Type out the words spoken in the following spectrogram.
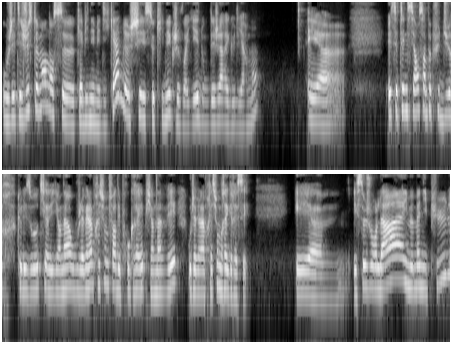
où j'étais justement dans ce cabinet médical chez ce kiné que je voyais donc déjà régulièrement. Et euh, et c'était une séance un peu plus dure que les autres. Il y en a où j'avais l'impression de faire des progrès, puis il y en avait où j'avais l'impression de régresser. Et, euh, et ce jour-là, il me manipule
